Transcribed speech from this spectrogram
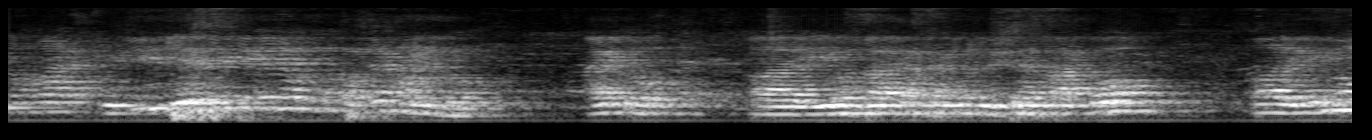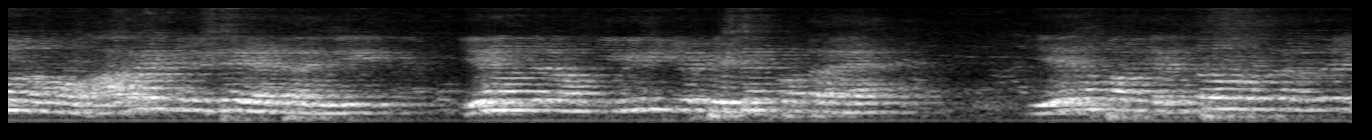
ನಮ್ಮ ಇಡೀ ದೇಶಕ್ಕೆ ಒಂದು ಪ್ರಚಾರ ಮಾಡಿದ್ರು. ಆಯ್ತು ಈ ಒಂದು ಸಹಕಾರ ವಿಷಯ ಸಾಕು. ಇನ್ನು ನಾವು ಆರೋಗ್ಯ ವಿಷಯ ಹೇಳ್ತಾ ಇದ್ವಿ ಏನಂದ್ರೆ ನಮ್ಮ ಕಿವಿಗೆ ಪೇಷಂಟ್ ಬರ್ತಾರೆ ಏನಪ್ಪ ಅಂದ್ರೆ ಎಂತವ್ರು ಅಂದ್ರೆ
